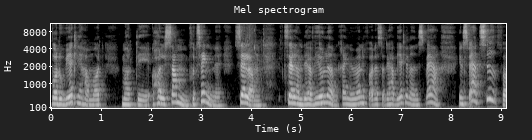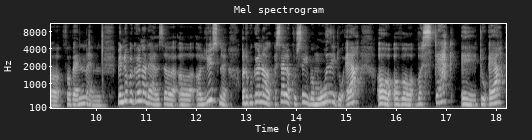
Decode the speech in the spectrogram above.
hvor du virkelig har måttet måtte øh, holde sammen på tingene, selvom selvom det har virvlet omkring ørerne for dig, så det har virkelig været en svær, en svær tid for, for vandmanden. Men nu begynder det altså at, at lysne, og du begynder selv at kunne se, hvor modig du er, og, og hvor, hvor stærk øh, du er.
